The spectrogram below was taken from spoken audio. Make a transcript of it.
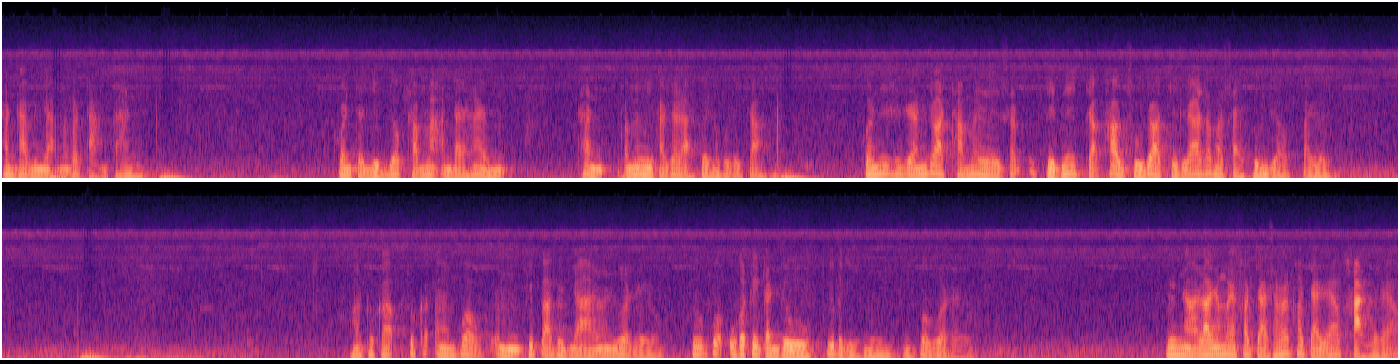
อืมทันทาวิญญาณมันก็ต่างกัน ควรจะหยิบยกธรรมะอันใดให้ ท่านก็ไม่มีใครฉลาดเกินพระพุทธเจ้าคนที่แสดงยอดทำให้เลยจิตนี้จะเข้าสู่ยอดจิตแล้วต้องมาใส่ถุงเดียวไปเลยทุกข์ทุกข์พวกทิปาปัญญามันรวดเร็ว คือพวกอุกติตันยูวิปจิมือพวกรวดเร็ววินาเรายังไม่เข้าใจทั้งนั้นเข้าใจแล้วผ่านไปแล้ว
